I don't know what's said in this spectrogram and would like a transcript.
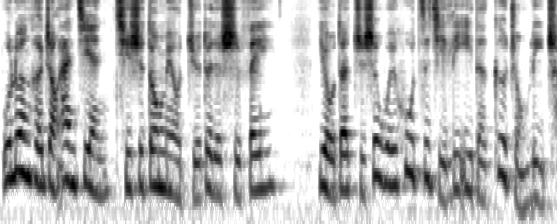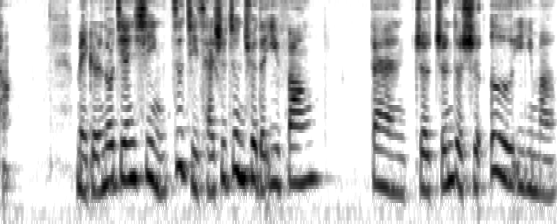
无论何种案件，其实都没有绝对的是非，有的只是维护自己利益的各种立场。每个人都坚信自己才是正确的一方，但这真的是恶意吗？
